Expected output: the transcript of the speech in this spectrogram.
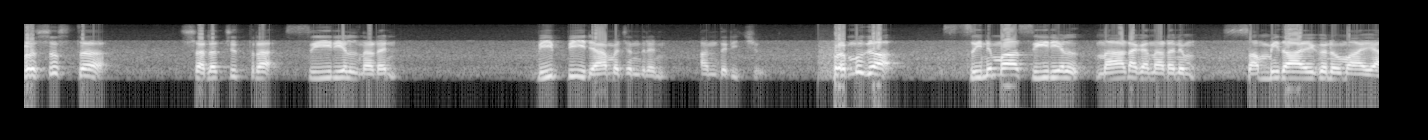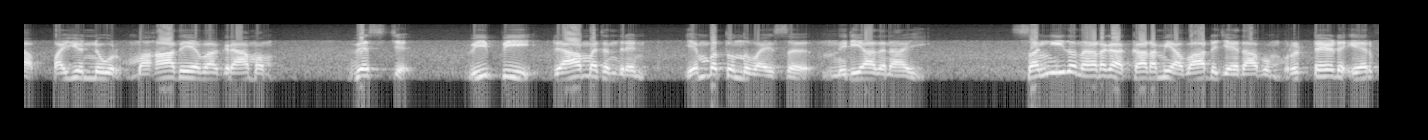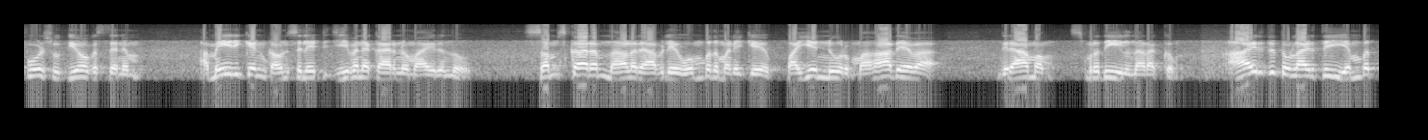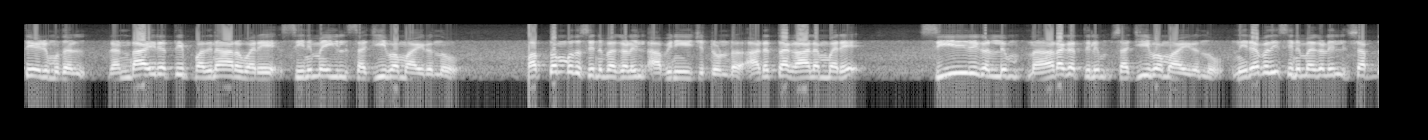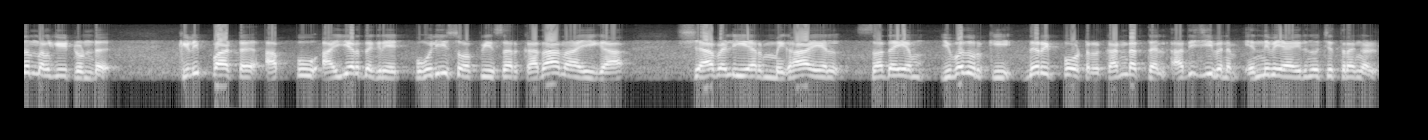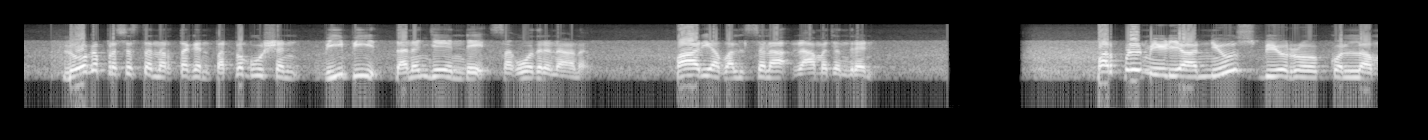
പ്രശസ്ത ചലച്ചിത്ര സീരിയൽ നടൻ വി പി രാമചന്ദ്രൻ അന്തരിച്ചു. പ്രമുഖ സിനിമാ സീരിയൽ നാടക നടനും സംവിധായകനുമായ പയ്യന്നൂർ മഹാദേവ ഗ്രാമം വെസ്റ്റ് വി പി രാമചന്ദ്രൻ എൺപത്തൊന്ന് വയസ്സ് നിര്യാതനായി. സംഗീത നാടക അക്കാദമി അവാർഡ് ജേതാവും റിട്ടയർഡ് എയർഫോഴ്സ് ഉദ്യോഗസ്ഥനും അമേരിക്കൻ കൗൺസിലേറ്റ് ജീവനക്കാരനുമായിരുന്നു. സംസ്കാരം നാളെ രാവിലെ ഒമ്പത് മണിക്ക് പയ്യന്നൂർ മഹാദേവ ഗ്രാമം സ്മൃതിയിൽ നടക്കും. ആയിരത്തി തൊള്ളായിരത്തി എൺപത്തിയേഴ് മുതൽ രണ്ടായിരത്തി പതിനാറ് വരെ സിനിമയിൽ സജീവമായിരുന്നു. പത്തൊമ്പത് സിനിമകളിൽ അഭിനയിച്ചിട്ടുണ്ട്. അടുത്ത കാലം വരെ സീരിയലുകളിലും നാടകത്തിലും സജീവമായിരുന്നു. നിരവധി സിനിമകളിൽ ശബ്ദം നൽകിയിട്ടുണ്ട്. Kilippattu Appu Ayyar the great police officer Kathanayika Chevalier Michael Sadayam Yuvathurki the reporter കണ്ടെത്തൽ അതിജീവനം എന്നിവയായിരുന്നു ചിത്രങ്ങൾ. ലോക പ്രശസ്ത നർത്തകൻ പത്മഭൂഷൺ വി പി ധനഞ്ജയന്റെ സഹോദരനാണ്. ഭാര്യ Vatsala Ramachandran. Purple media news bureau Kollam.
